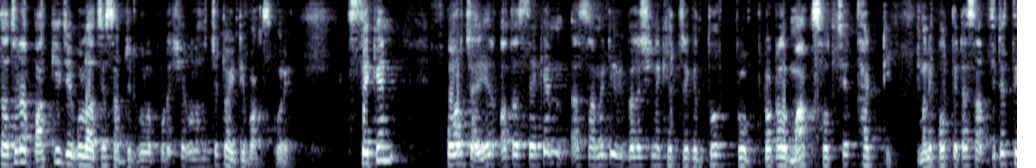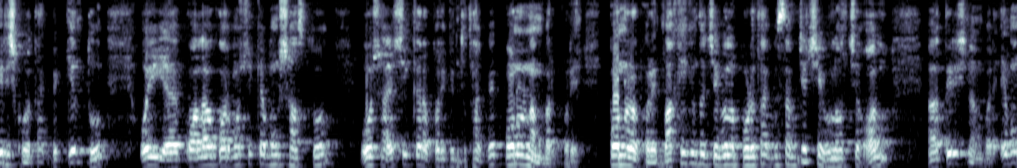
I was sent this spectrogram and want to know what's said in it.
তাছাড়া বাকি যেগুলো আছে সাবজেক্টগুলো পড়ে, সেগুলো হচ্ছে টোয়েন্টি মার্কস করে। সেকেন্ড পর্যায়ের, অর্থাৎ সেকেন্ড সামিটিভ ইভ্যালুয়েশনের ক্ষেত্রে কিন্তু টোটাল মার্কস হচ্ছে থার্টি মানে প্রত্যেকটা সাবজেক্টে তিরিশ করে থাকবে। কিন্তু ওই কলা ও কর্মশিক্ষা এবং স্বাস্থ্য ও শিক্ষার উপরে কিন্তু থাকবে পনেরো নাম্বার করে। পনেরো করে। বাকি কিন্তু যেগুলো পড়ে থাকবে সাবজেক্ট সেগুলো হচ্ছে অল তিরিশ নাম্বার। এবং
